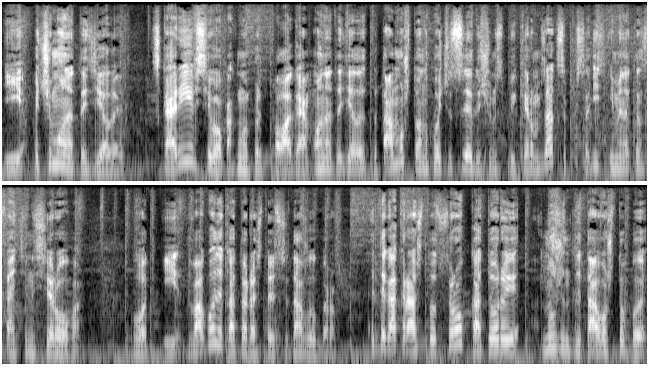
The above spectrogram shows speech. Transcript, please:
И почему он это делает? Скорее всего, как мы предполагаем, он это делает потому, что он хочет следующим спикером ЗАГСа посадить именно Константина Серова. Вот. И два года, которые остаются до выборов, это как раз тот срок, который нужен для того, чтобы,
